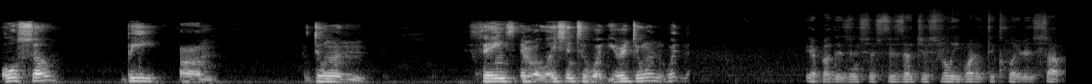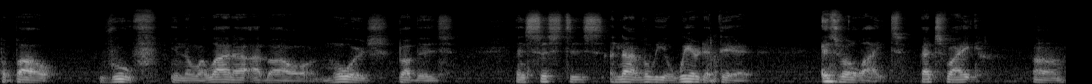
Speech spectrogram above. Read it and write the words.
also be um doing things in relation to what you're doing? Wouldn't yeah, brothers and sisters, I just really wanted to clear this up about Ruth. You know, a lot of our Moorish brothers and sisters are not really aware that they're Israelites. That's right. Um,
